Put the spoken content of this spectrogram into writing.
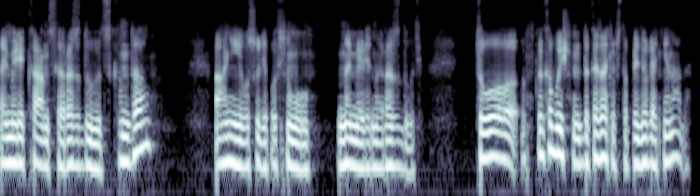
американцы раздуют скандал, а они его, судя по всему, намерены раздуть, то, как обычно, доказательства предъявлять не надо.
